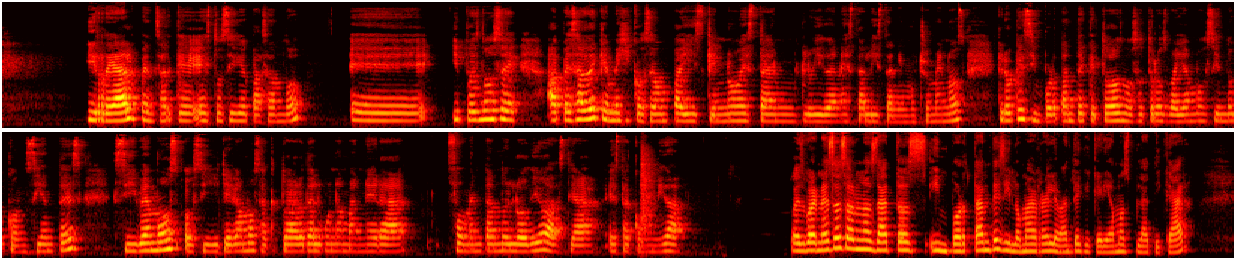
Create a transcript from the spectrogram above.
irreal pensar que esto sigue pasando. Eh, y pues no sé, a pesar de que México sea un país que no está incluido en esta lista, ni mucho menos, creo que es importante que todos nosotros vayamos siendo conscientes si vemos o si llegamos a actuar de alguna manera fomentando el odio hacia esta comunidad. Pues bueno, esos son los datos importantes y lo más relevante que queríamos platicar.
